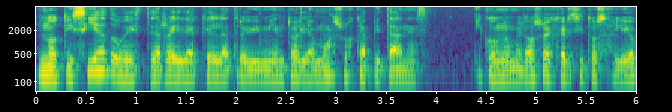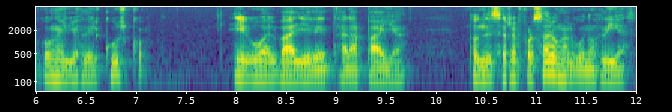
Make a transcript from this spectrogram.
Noticiado este rey de aquel atrevimiento llamó a sus capitanes y con numeroso ejército salió con ellos del Cusco. Llegó al valle de Tarapaya, donde se reforzaron algunos días.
